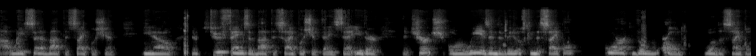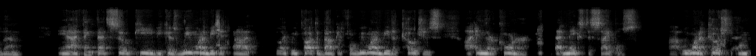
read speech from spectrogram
uh, what he said about discipleship. You know, there's two things about discipleship that he said: either the church or we as individuals can disciple, or the world will disciple them. And I think that's so key because we want to be, uh, like we talked about before, we want to be the coaches uh, in their corner that makes disciples. Uh, we want to coach them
